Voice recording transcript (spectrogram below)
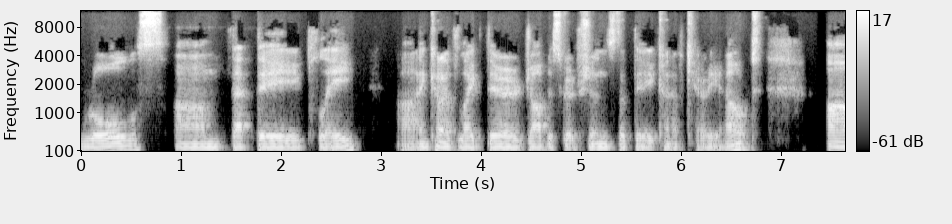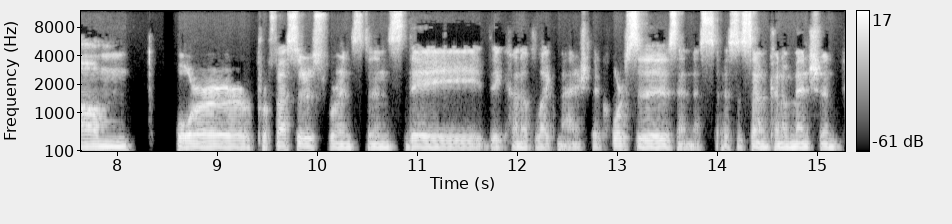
roles um, that they play uh, and kind of like their job descriptions that they kind of carry out. Um, for professors, for instance, they they kind of like manage their courses, and as, as Sam kind of mentioned,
